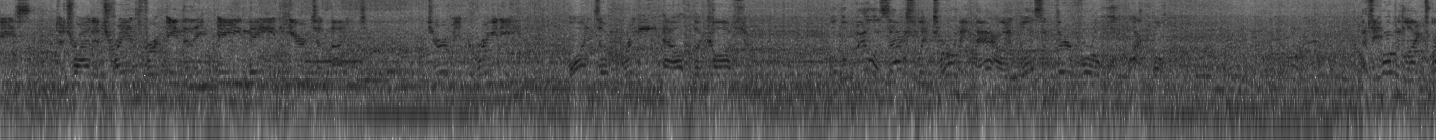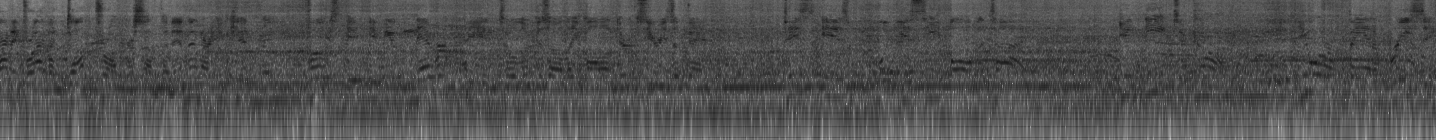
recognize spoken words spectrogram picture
To try to transfer into the A main here tonight. Jeremy Grady winds up bringing out the caution. Well, the wheel is actually turning now. It wasn't there for a while. That's probably like trying to drive a dump truck or something, isn't it? Are you kidding me? Folks, if, if you've never been to a Lucas Oil Late Model Dirt Series event, this is what you see all the time. You need to come. If you are a fan of racing,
